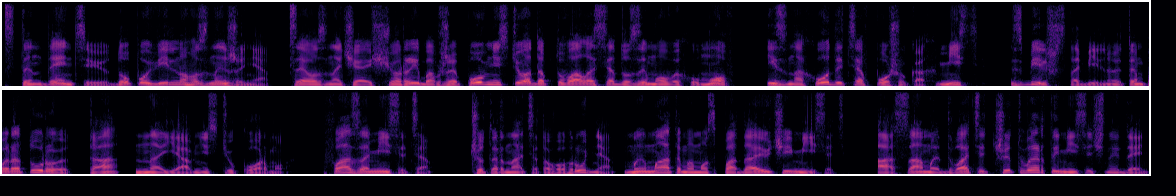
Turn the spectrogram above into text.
з тенденцією до повільного зниження. Це означає, що риба вже повністю адаптувалася до зимових умов і знаходиться в пошуках місць з більш стабільною температурою та наявністю корму. Фаза місяця 14 грудня ми матимемо спадаючий місяць, а саме 24-й місячний день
